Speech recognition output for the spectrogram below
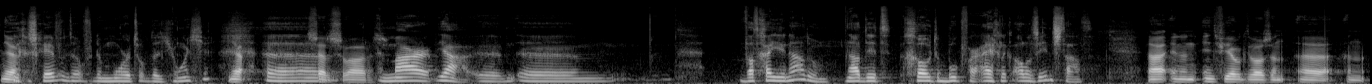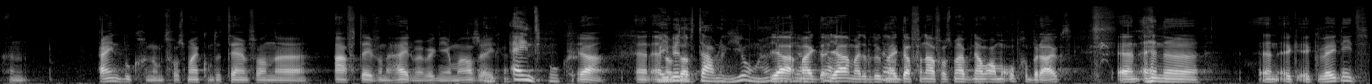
ja, die geschreven is over de moord op dat jongetje. ja. Suarez. maar ja, eh, eh, wat ga je hierna doen? Na dit grote boek waar eigenlijk alles in staat. Nou, in een interview heb ik eens een, een, een eindboek genoemd. Volgens mij komt de term van AVT van de Heide, maar dat weet ik niet helemaal zeker. Een eindboek. Ja. En, maar je bent nog tamelijk jong, hè? Ja, Dus maar ik, ja. maar dat bedoel ik, maar ik dacht van nou, volgens mij heb ik nou allemaal opgebruikt. En, en, eh, en ik, ik weet niet,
